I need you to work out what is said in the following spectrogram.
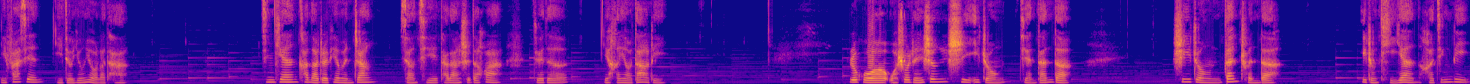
你发现你就拥有了它。今天看到这篇文章，想起他当时的话，觉得也很有道理。如果我说人生是一种简单的，是一种单纯的。一种体验和经历，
